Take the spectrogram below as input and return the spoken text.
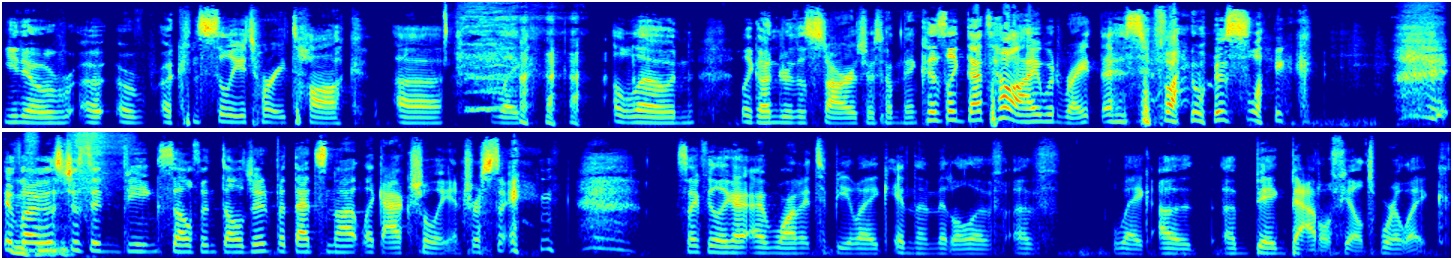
you know a, a, a conciliatory talk uh like alone like under the stars or something because like that's how I would write this if I was like if I was just in being self indulgent, but that's not like actually interesting. so I feel like I, I want it to be like in the middle of of like a, a big battlefield where like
